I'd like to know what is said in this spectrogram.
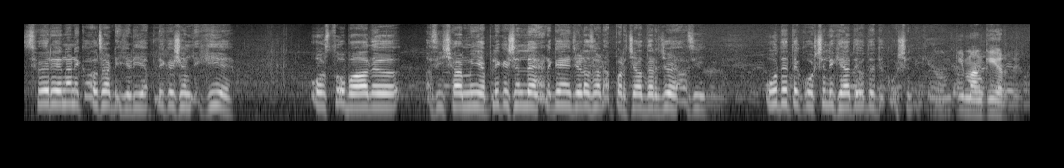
ਸਵੇਰੇ ਇਹਨਾਂ ਨੇ ਕੱਲ ਸਾਡੀ ਜਿਹੜੀ ਐਪਲੀਕੇਸ਼ਨ ਲਿਖੀ ਹੈ ਉਸ ਤੋਂ ਬਾਅਦ ਅਸੀਂ ਸ਼ਾਮੀ ਐਪਲੀਕੇਸ਼ਨ ਲੈਣ ਗਏ ਜਿਹੜਾ ਸਾਡਾ ਪਰਚਾ ਦਰਜ ਹੋਇਆ ਸੀ। ਉਹਦੇ ਤੇ ਕੁਛ ਲਿਖਿਆ ਤੇ ਉਹਦੇ ਤੇ ਕੁਛ ਲਿਖਿਆ। ਹੁਣ ਕੀ ਮੰਗ ਕੀ ਕਰਦੇ ਹੋ?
